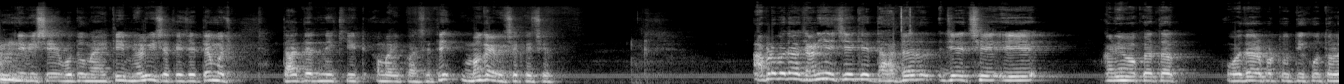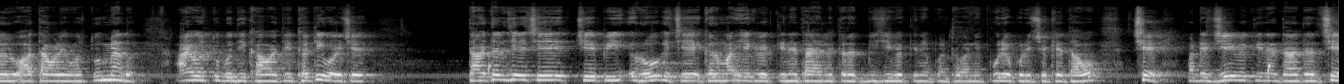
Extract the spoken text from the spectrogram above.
વિશે વધુ માહિતી મેળવી શકે છે. તેમજ દાદરની કીટ અમારી પાસેથી મગાવી શકે છે. આપણે બધા જાણીએ છીએ કે દાદર જે છે એ ઘણી વખત વધારે પડતું તીખું તળેલું આથાવાળી વસ્તુ મેંદો. આ વસ્તુ બધી ખાવાથી થતી હોય છે. દાદર જે છે, ચેપી રોગ છે, ઘરમાં એક વ્યક્તિને થાય એટલે તરત બીજી વ્યક્તિને પણ થવાની પૂરેપૂરી શક્યતાઓ છે. માટે જે વ્યક્તિને દાદર છે,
